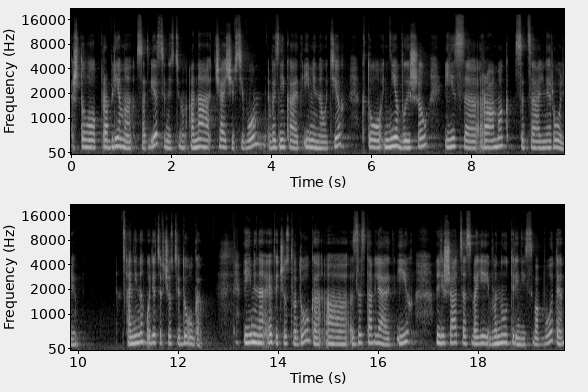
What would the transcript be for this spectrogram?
что проблема с ответственностью, она чаще всего возникает именно у тех, кто не вышел из э, рамок социальной роли. Они находятся в чувстве долга. И именно это чувство долга а, заставляет их лишаться своей внутренней свободы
